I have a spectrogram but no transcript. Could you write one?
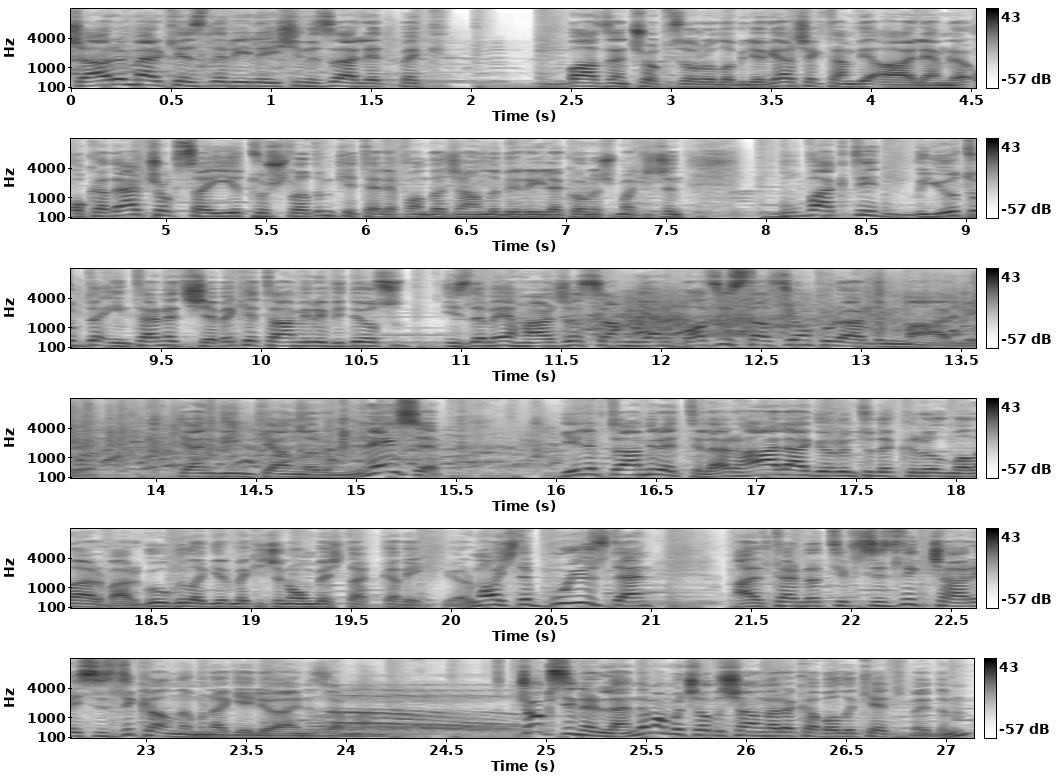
Çağrı merkezleriyle işinizi halletmek bazen çok zor olabiliyor. Gerçekten bir alemler. O kadar çok sayıyı tuşladım ki telefonda canlı biriyle konuşmak için. Bu vakti YouTube'da internet şebeke tamiri videosu izlemeye harcasam yani baz istasyon kurardım mahalleye. Kendi imkanlarım. Neyse. Gelip tamir ettiler. Hala görüntüde kırılmalar var. Google'a girmek için 15 dakika bekliyorum. Ama işte bu yüzden alternatifsizlik, çaresizlik anlamına geliyor aynı zamanda. Çok sinirlendim ama çalışanlara kabalık etmedim.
